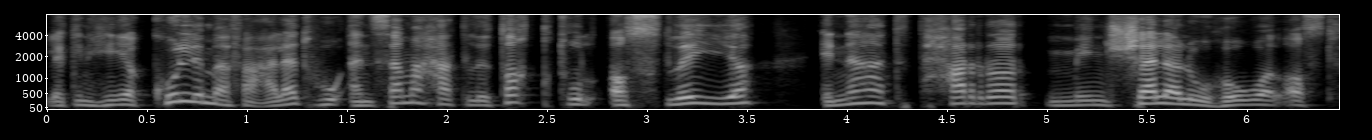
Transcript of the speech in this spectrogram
لكن هي كل ما فعلته أن سمحت لطاقته الأصلية إنها تتحرر من شلله هو الأصلي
